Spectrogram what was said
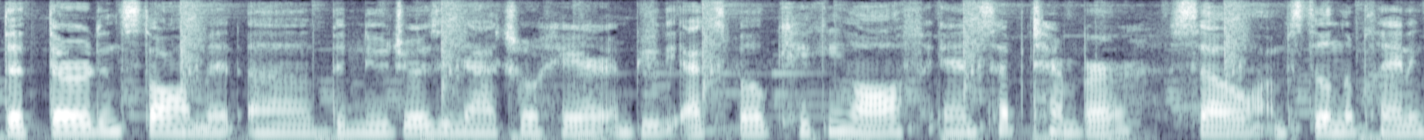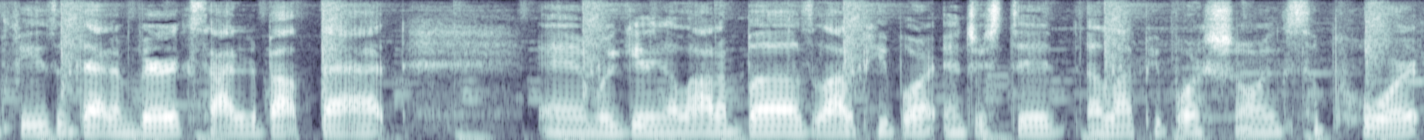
the third installment of the New Jersey Natural Hair and Beauty Expo kicking off in September. So I'm still in the planning phase of that. I'm very excited about that. And we're getting a lot of buzz. A lot of people are interested. A lot of people are showing support.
